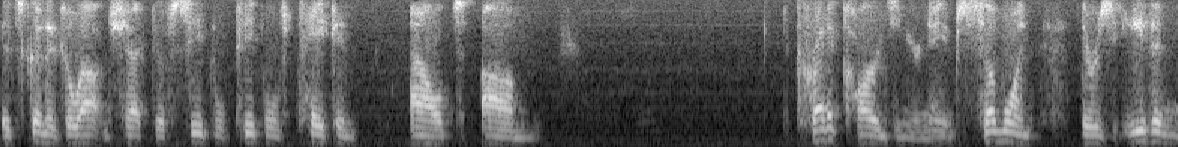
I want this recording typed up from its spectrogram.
It's going to go out and check if people people have taken out um, credit cards in your name. Someone there's even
